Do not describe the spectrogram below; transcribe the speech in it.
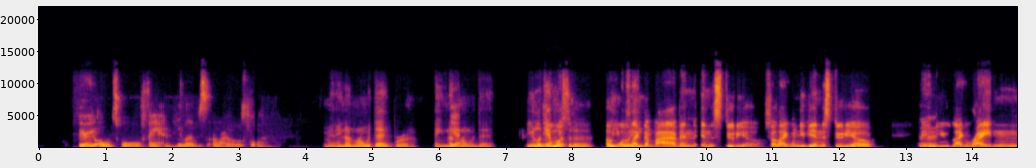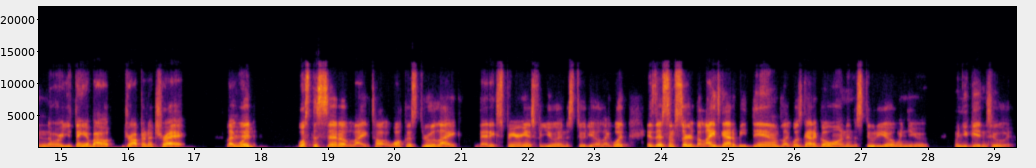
very old school fan. He loves a lot of old school. Man, ain't nothing wrong with that, bro. Ain't nothing Yeah. wrong with that. You look Yeah, at most of the. Oh, you What's go like ahead. the vibe in in the studio? So like when you get in the studio and Mhm. you like writing or you thinking about dropping a track, like what what's the setup like? Talk walk us through like that experience for you in the studio. Like what is there some certain the lights got to be dimmed? Like what's got to go on in the studio when you when you get into it?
